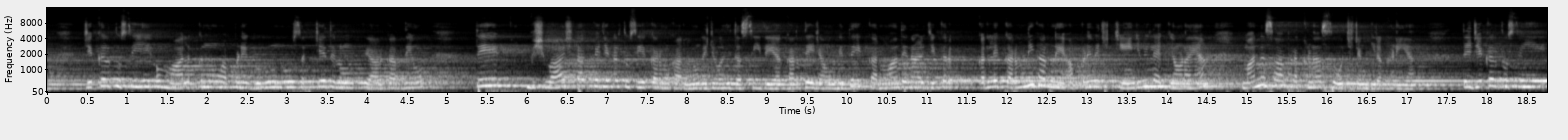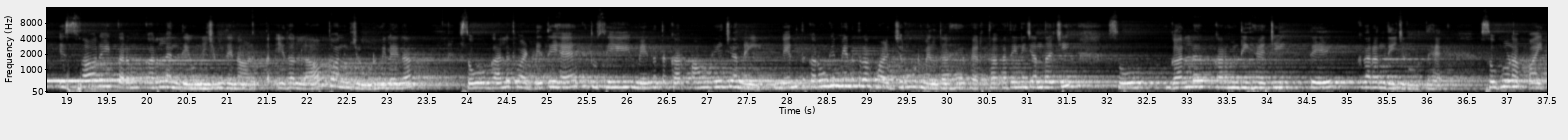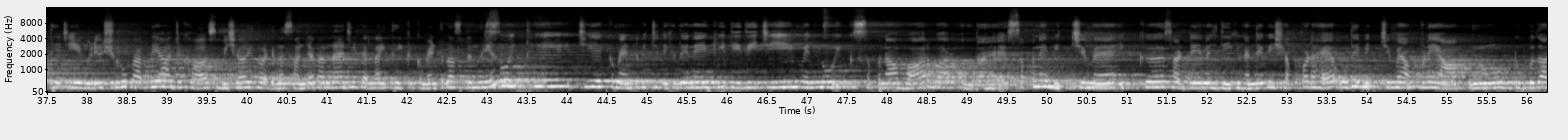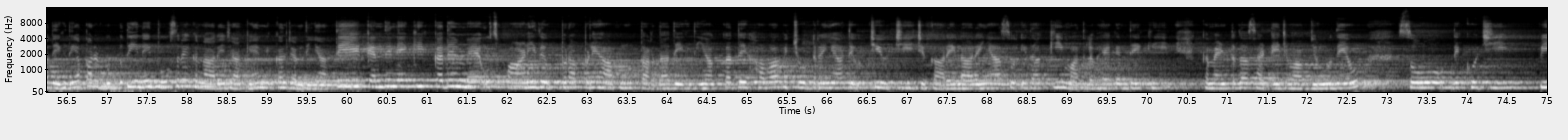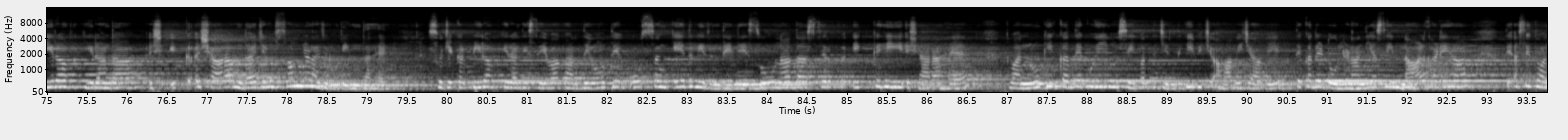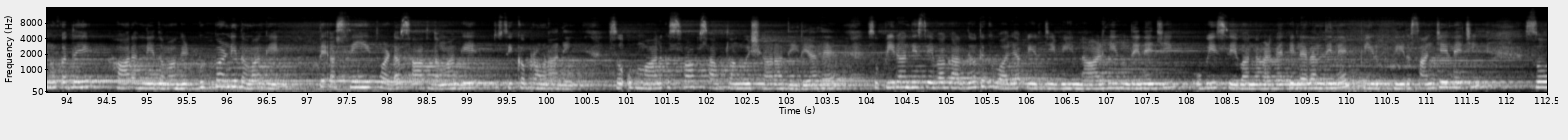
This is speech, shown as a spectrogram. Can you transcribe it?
ਜੇਕਰ ਤੁਸੀਂ ਉਹ ਮਾਲਕ ਨੂੰ, ਆਪਣੇ ਗੁਰੂ ਨੂੰ ਸੱਚੇ ਦਿਲੋਂ ਪਿਆਰ ਕਰਦੇ ਹੋ, ਤੇ ਵਿਸ਼ਵਾਸ ਰੱਖ ਕੇ ਜੇਕਰ ਤੁਸੀਂ ਇਹ ਕਰਮ ਕਰ ਲਓਗੇ, ਜੋ ਅਸੀਂ ਦੱਸੀ ਦੇ ਆ, ਕਰਦੇ ਜਾਓਗੇ, ਤੇ ਇਹ ਕਰਮਾਂ ਦੇ ਨਾਲ ਜੇਕਰ ਇਕੱਲੇ ਕਰਮ ਨਹੀਂ ਕਰਨੇ, ਆਪਣੇ ਵਿੱਚ ਚੇਂਜ ਵੀ ਲੈ ਕੇ ਆਉਣਾ ਆ, ਮਨ ਸਾਫ਼ ਰੱਖਣਾ, ਸੋਚ ਚੰਗੀ ਰੱਖਣੀ ਆ। ਤੇ ਜੇਕਰ ਤੁਸੀਂ ਇਹ ਸਾਰੇ ਕਰਮ ਕਰ ਲੈਂਦੇ ਹੋ ਨਿਯਮ ਦੇ ਨਾਲ, ਤਾਂ ਇਹਦਾ ਲਾਭ ਤੁਹਾਨੂੰ ਜ਼ਰੂਰ ਮਿਲੇਗਾ। ਸੋ ਗੱਲ ਤੁਹਾਡੇ ਤੇ ਹੈ ਕਿ ਤੁਸੀਂ ਮਿਹਨਤ ਕਰ ਪਾਓਗੇ ਜਾਂ ਨਹੀਂ? ਮਿਹਨਤ ਕਰੋਗੇ, ਮਿਹਨਤ ਦਾ ਫਲ ਜ਼ਰੂਰ ਮਿਲਦਾ ਹੈ, ਵਿਅਰਥਾ ਕਦੇ ਨਹੀਂ ਜਾਂਦਾ ਜੀ। ਸੋ ਗੱਲ ਕਰਮ ਦੀ ਹੈ ਜੀ ਤੇ ਕਰਨ ਦੀ ਜ਼ਰੂਰਤ ਹੈ। ਸੋ ਹੁਣ ਆਪਾਂ ਇੱਥੇ ਜੀ ਇਹ ਵੀਡੀਓ ਸ਼ੁਰੂ ਕਰਦੇ ਹਾਂ। ਅੱਜ ਖਾਸ ਵਿਸ਼ਾ ਹੀ ਤੁਹਾਡੇ ਨਾਲ ਸਾਂਝਾ ਕਰਨਾ ਹੈ ਜੀ। ਪਹਿਲਾਂ ਇੱਥੇ ਇੱਕ ਕਮੈਂਟ ਦੱਸ ਦਿੰਦੇ ਆ ਸੋ ਇੱਥੇ ਜੀ ਇਹ ਕਮੈਂਟ ਵਿੱਚ ਲਿਖਦੇ ਨੇ ਕਿ ਦੀਦੀ ਜੀ, ਮੈਨੂੰ ਇੱਕ ਸੁਪਨਾ ਬਾਰ-ਬਾਰ ਆਉਂਦਾ ਹੈ। ਸੁਪਨੇ ਵਿੱਚ ਮੈਂ ਇੱਕ ਸਾਡੇ ਨਜ਼ਦੀਕ ਕਹਿੰਦੇ ਕਿ ਛੱਪੜ ਹੈ, ਉਹਦੇ ਵਿੱਚ ਮੈਂ ਆਪਣੇ ਆਪ ਨੂੰ ਡੁੱਬਦਾ ਦੇਖਦੀ ਹਾਂ, ਪਰ ਡੁੱਬਦੀ ਨਹੀਂ, ਦੂਸਰੇ ਕਿਨਾਰੇ ਜਾ ਕੇ ਨਿਕਲ ਜਾਂਦੀ ਹਾਂ। ਤੇ ਕਹਿੰਦੇ ਨੇ ਕਿ ਕਦੇ ਮੈਂ ਉਸ ਪਾਣੀ ਦੇ ਉੱਪਰ ਆਪਣੇ ਆਪ ਨੂੰ ਤਰਦਾ ਦੇਖਦੀ ਹਾਂ, ਕਦੇ ਹਵਾ ਵਿੱਚ ਉੱਡ ਰਹੀ ਹਾਂ ਤੇ ਉੱਚੀ ਉੱਚੀ ਜਕਾਰੇ ਲਾ ਰਹੀ ਹਾਂ ਸੋ ਇਹਦਾ ਕੀ ਮਤਲਬ ਹੈ? ਕਹਿੰਦੇ ਕਿ ਕਮੈਂਟ ਦਾ ਸਾਡੇ ਜਵਾਬ ਜ਼ਰੂਰ ਦਿਓ। ਸੋ ਦੇਖੋ ਜੀ, ਪੀਰਾਂ ਫਕੀਰਾਂ ਦਾ ਇਸ਼- ਇੱਕ ਇਸ਼ਾਰਾ ਹੁੰਦਾ ਹੈ ਜਿਹਨੂੰ ਸਮਝਣਾ ਜ਼ਰੂਰੀ ਹੁੰਦਾ ਹੈ। ਸੋ ਜੇਕਰ ਪੀਰਾਂ ਫਕੀਰਾਂ ਦੀ ਸੇਵਾ ਕਰਦੇ ਹੋ ਤੇ ਉਹ ਸੰਕੇਤ ਵੀ ਦਿੰਦੇ ਨੇ। ਸੋ ਉਹਨਾਂ ਦਾ ਸਿਰਫ ਇੱਕ ਹੀ ਇਸ਼ਾਰਾ ਹੈ, ਤੁਹਾਨੂੰ ਕਿ ਕਦੇ ਕੋਈ ਮੁਸੀਬਤ ਜ਼ਿੰਦਗੀ ਵਿੱਚ ਆ ਵੀ ਜਾਵੇ ਤੇ ਕਦੇ ਡੋਲਣਾ ਨਹੀਂ, ਅਸੀਂ ਨਾਲ ਖੜੇ ਹਾਂ। ਅਸੀਂ ਤੁਹਾਨੂੰ ਕਦੇ ਹਾਰਨ ਨਹੀਂ ਦੇਵਾਂਗੇ, ਡੁੱਬਣ ਨਹੀਂ ਦੇਵਾਂਗੇ ਅਤੇ ਅਸੀਂ ਤੁਹਾਡਾ ਸਾਥ ਦੇਵਾਂਗੇ, ਤੁਸੀਂ ਘਬਰਾਉਣਾ ਨਹੀਂ। ਸੋ ਉਹ ਮਾਲਕ ਸਾਫ਼-ਸਾਫ਼ ਤੁਹਾਨੂੰ ਇਸ਼ਾਰਾ ਦੇ ਰਿਹਾ ਹੈ। ਸੋ ਪੀਰਾਂ ਦੀ ਸੇਵਾ ਕਰਦੇ ਹੋ ਅਤੇ ਖਵਾਜਾ ਪੀਰ ਜੀ ਵੀ ਨਾਲ ਹੀ ਹੁੰਦੇ ਨੇ ਜੀ, ਉਹ ਵੀ ਸੇਵਾ ਨਾਲ ਬਹਿ ਕੇ ਲੈ ਲੈਂਦੇ ਨੇ ਪੀਰ ਪੀਰ ਸਾਂਝੇ ਨੇ ਜੀ। ਸੋ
